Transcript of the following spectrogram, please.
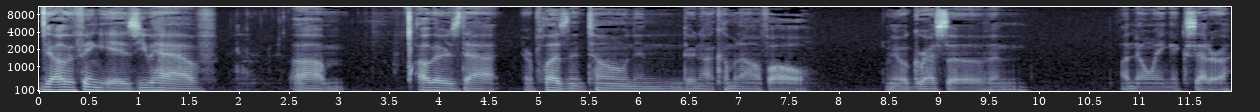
the other thing is you have um, others that are pleasant tone and they're not coming off all you know, aggressive and annoying, etc.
